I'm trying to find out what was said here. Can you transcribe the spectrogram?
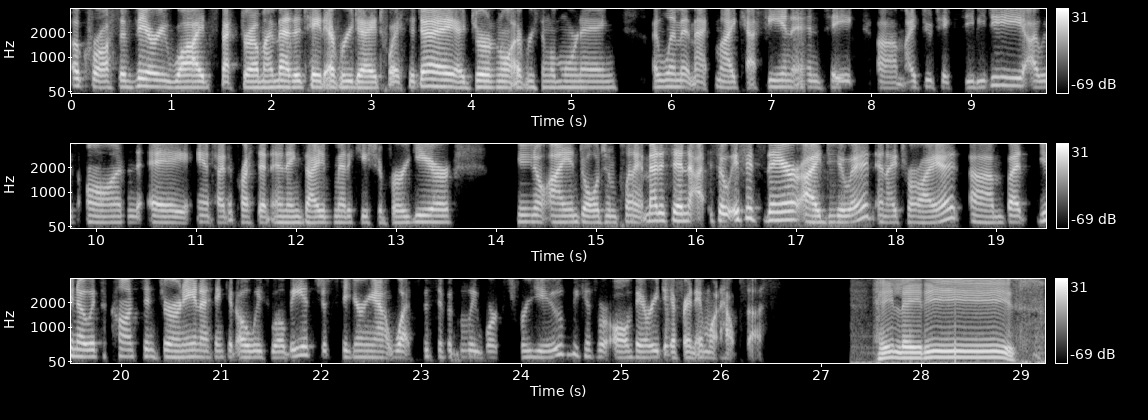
across a very wide spectrum. I meditate every day, twice a day. I journal every single morning. I limit my, my caffeine intake. Um, I do take CBD. I was on a antidepressant and anxiety medication for a year you know i indulge in plant medicine so if it's there i do it and i try it um, but you know it's a constant journey and i think it always will be it's just figuring out what specifically works for you because we're all very different in what helps us hey ladies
